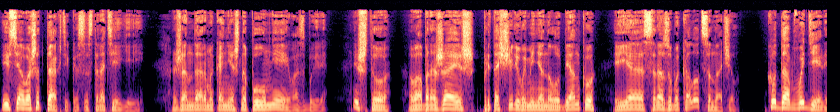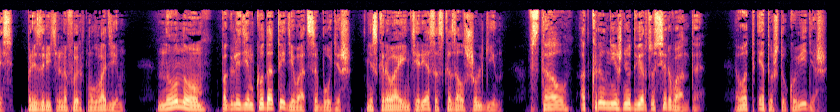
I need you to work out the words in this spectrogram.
И вся ваша тактика со стратегией. Жандармы, конечно, поумнее вас были. И что, воображаешь, притащили вы меня на Лубянку, и я сразу бы колоться начал? Куда бы вы делись? — презрительно фыркнул Вадим. «Ну-ну, поглядим, куда ты деваться будешь», — не скрывая интереса, сказал Шульгин. Встал, открыл нижнюю дверцу серванта. «Вот эту штуку видишь?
